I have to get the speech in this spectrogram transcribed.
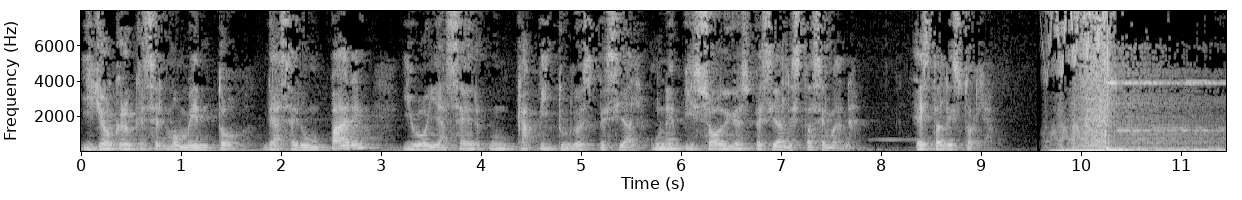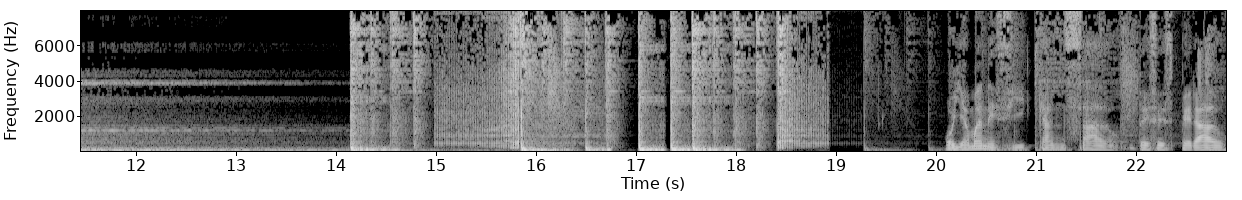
y yo creo que es el momento de hacer un pare y voy a hacer un capítulo especial, un episodio especial esta semana. Esta es la historia. Hoy amanecí cansado, desesperado.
